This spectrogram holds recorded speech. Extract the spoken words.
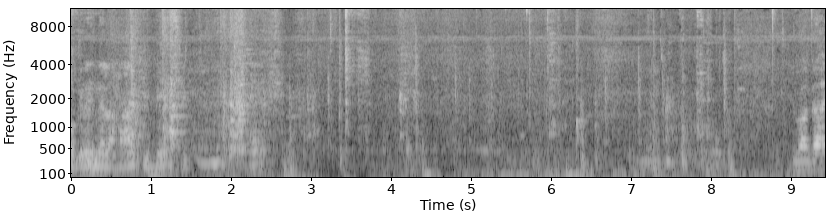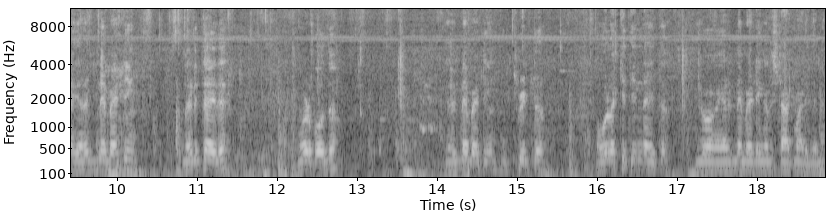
ಒಗ್ಗರಣೆಲ್ಲ ಹಾಕಿ ಬೇಯಿಸಿ. ಇವಾಗ ಎರಡನೇ ಬ್ಯಾಟಿಂಗ್ ನಡೀತಾ ಇದೆ. ನೋಡ್ಬೋದು. ಎರಡನೇ ಬ್ಯಾಟಿಂಗ್ ಉಪ್ಪಿಟ್ಟು, ಅವಲಕ್ಕಿ ತಿಂದಾಯಿತು. ಇವಾಗ ಎರಡನೇ ಬ್ಯಾಟಿಂಗಲ್ಲಿ ಸ್ಟಾರ್ಟ್ ಮಾಡಿದ್ದೇನೆ.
